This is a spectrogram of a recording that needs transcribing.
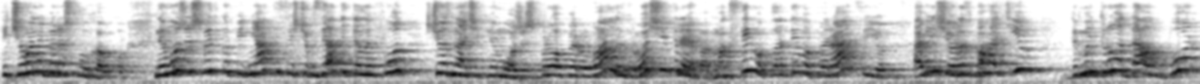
Ти чого не береш слухавку? Не можеш швидко піднятися, щоб взяти телефон. Що значить не можеш? Прооперували, гроші треба. Максим оплатив операцію, а він що розбагатів? Дмитро дав борг.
